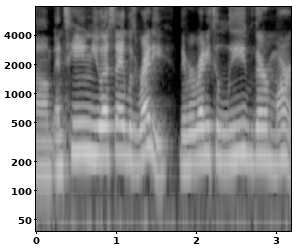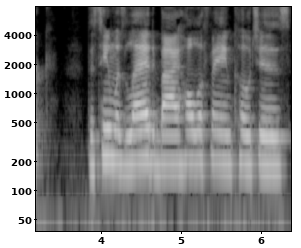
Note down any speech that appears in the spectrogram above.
Um, and Team USA was ready. They were ready to leave their mark. The team was led by Hall of Fame coaches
